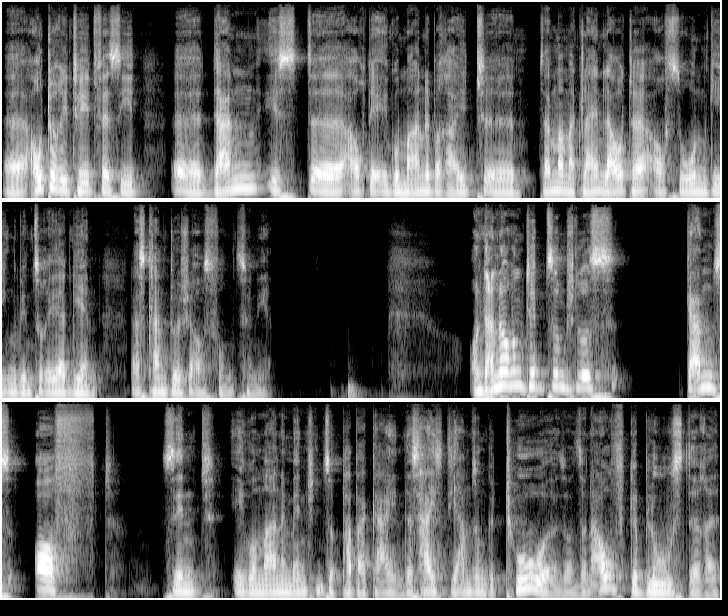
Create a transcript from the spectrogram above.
äh, Autorität versieht, äh, dann ist äh, auch der Egomane bereit, äh, sagen wir mal kleinlauter auf so einen Gegenwind zu reagieren. Das kann durchaus funktionieren. Und dann noch ein Tipp zum Schluss. Ganz oft sind egomane Menschen so Papageien. Das heißt, die haben so ein Getue, so, ein Aufgeblustere.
